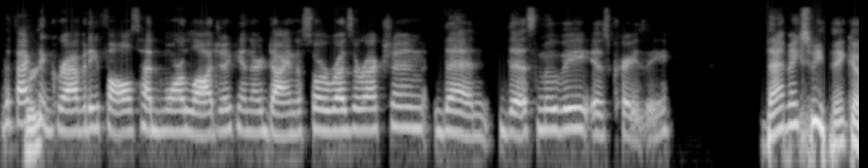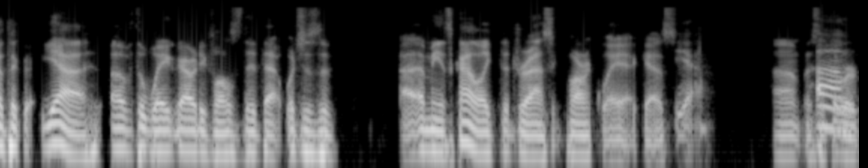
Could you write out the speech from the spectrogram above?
the fact that Gravity Falls had more logic in their dinosaur resurrection than this movie is crazy. That makes me think of the yeah of the way Gravity Falls did that, which is a, I mean, it's kind of like the Jurassic Park way, I guess. Yeah. Um, except Um, were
